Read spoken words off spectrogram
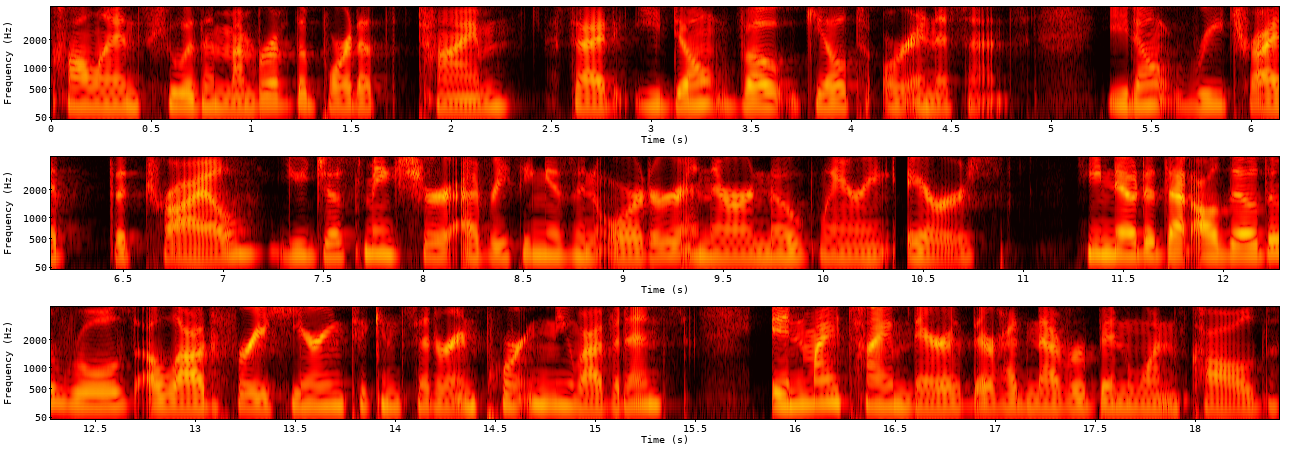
Collins, who was a member of the board at the time, said, You don't vote guilt or innocence. You don't retry the trial. You just make sure everything is in order and there are no glaring errors. He noted that although the rules allowed for a hearing to consider important new evidence, in my time there, there had never been one called.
